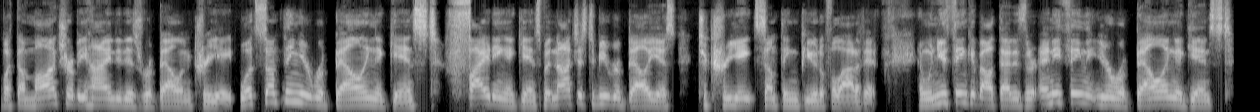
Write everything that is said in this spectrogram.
But the mantra behind it is rebel and create. What's something you're rebelling against, fighting against, but not just to be rebellious, to create something beautiful out of it? And when you think about that, is there anything that you're rebelling against?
